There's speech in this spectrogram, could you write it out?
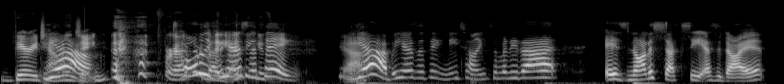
very challenging yeah, for totally. Everybody. But here's the thing. Yeah. yeah, but here's the thing. Me telling somebody that is not as sexy as a diet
